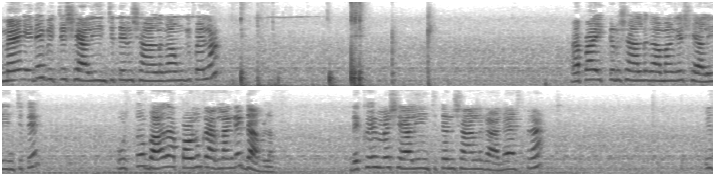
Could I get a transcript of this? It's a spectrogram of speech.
ਮੈਂ ਇਹਦੇ ਵਿੱਚ 46 ਇੰਚ ਤੇ ਨਿਸ਼ਾਨ ਲਗਾਉਂਗੀ ਪਹਿਲਾਂ। ਆਪਾਂ ਇੱਕ ਨਿਸ਼ਾਨ ਲਗਾਵਾਂਗੇ 46 ਇੰਚ ਤੇ। ਉਸ ਤੋਂ ਬਾਅਦ ਆਪਾਂ ਉਹਨੂੰ ਕਰ ਲਾਂਗੇ ਡਬਲ ਦੇਖੋ ਇਹ ਮੈਂ 46 ਇੰਚ ਤੇ ਨਿਸ਼ਾਨ ਲਗਾ ਲਿਆ ਇਸ ਤਰ੍ਹਾਂ। ਇਸ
